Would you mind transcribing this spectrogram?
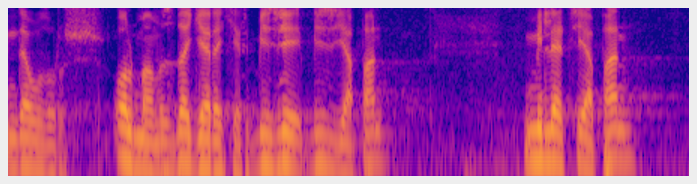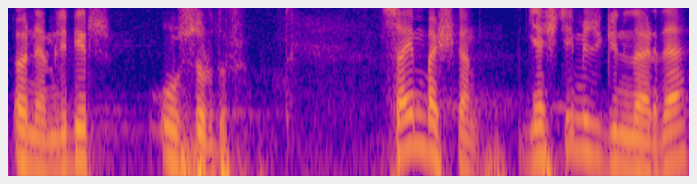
içinde oluruz. Olmamız da gerekir. Bizi biz yapan, milleti yapan önemli bir unsurdur. Sayın Başkan, geçtiğimiz günlerde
